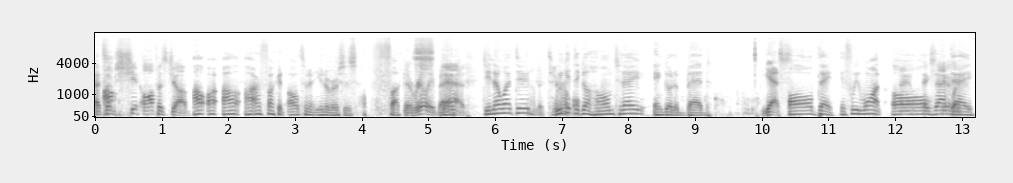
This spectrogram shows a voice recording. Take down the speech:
at some shit office job. Our, our, our, our fucking alternate universes fucking They're really stink. bad. Do you know what, dude? we get to go home today and go to bed. Yes. All day. If we want, all exactly. day.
